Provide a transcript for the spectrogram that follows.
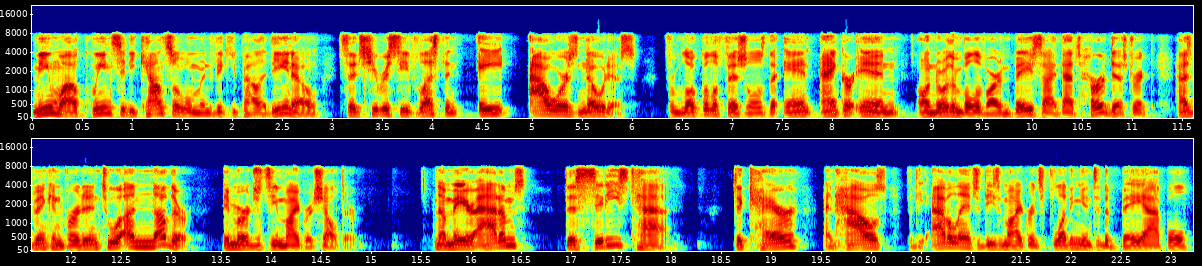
Meanwhile, Queen City Councilwoman Vicky Palladino said she received less than eight hours' notice from local officials that an- Anchor Inn on Northern Boulevard and Bayside, that's her district, has been converted into another emergency migrant shelter. Now, Mayor Adams, the city's tab to care and house for the avalanche of these migrants flooding into the Bay Apple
